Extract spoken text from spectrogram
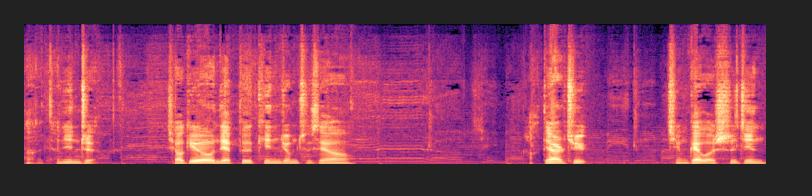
啊，餐巾纸。저기요네프킨좀주세요好，第二句，请给我湿巾。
